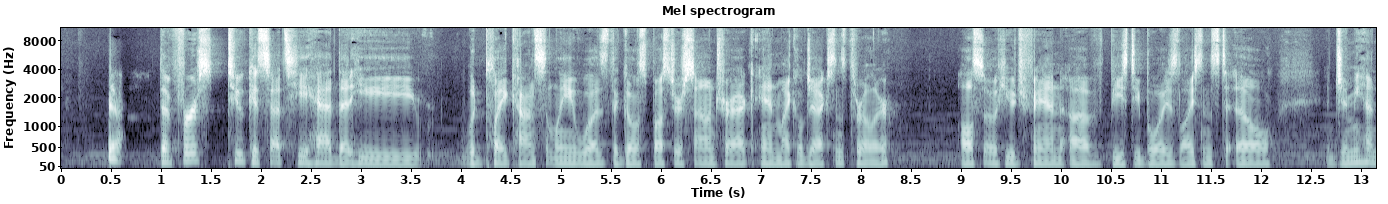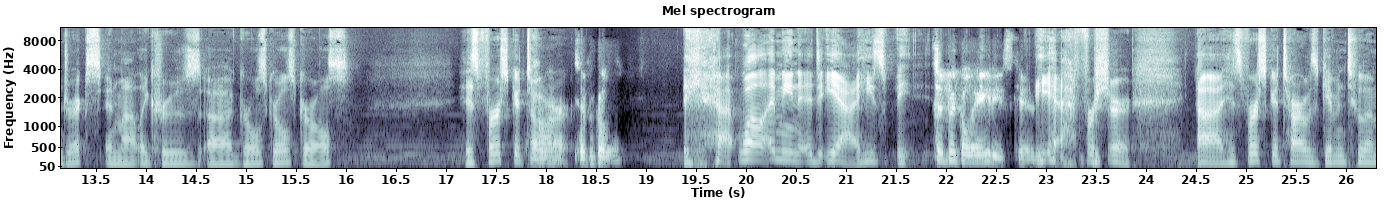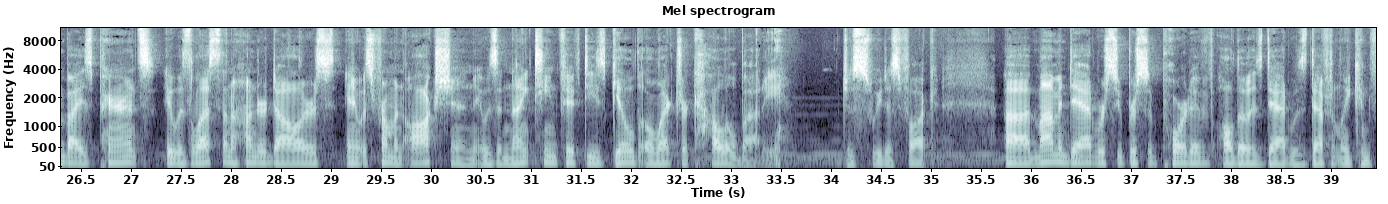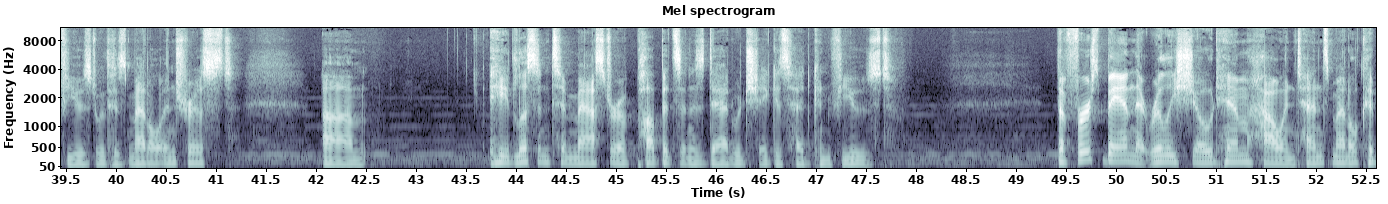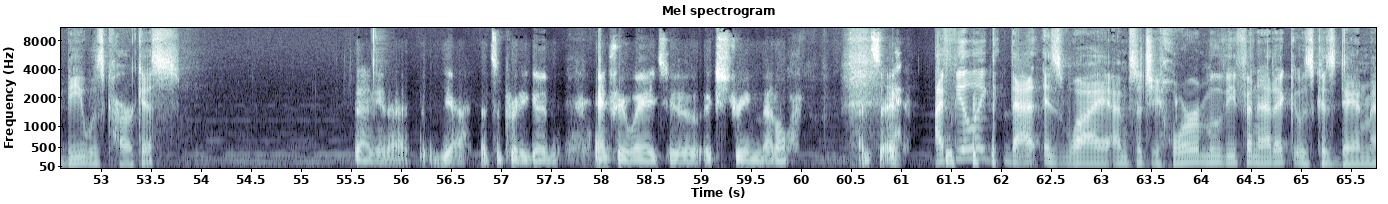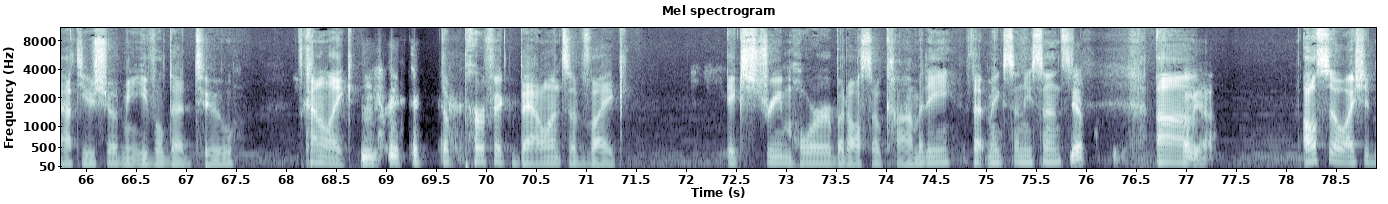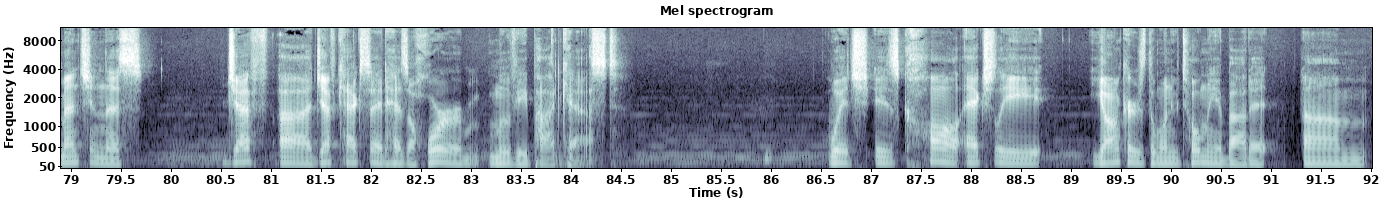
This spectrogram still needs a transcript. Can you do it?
Yeah. The first two cassettes he had that he would play constantly was the Ghostbusters soundtrack and Michael Jackson's Thriller. Also a huge fan of Beastie Boys' License to Ill and Jimi Hendrix and Motley Crue's uh, Girls, Girls, Girls. His first Oh, yeah. guitar, Typical yeah. Well, I mean, it, yeah, he's he- typical '80s kid. yeah, for sure. Uh, his first guitar was given to him by his parents. It was less than a hundred dollars, and it was from an auction. It was a 1950s Guild Electric hollow body, which is sweet as fuck. Uh, Mom and dad were super supportive, although his dad was definitely confused with his metal interest. Um, he'd listen to Master of Puppets, and his dad would shake his head confused. The first band that really showed him how intense metal could be was Carcass. I mean, that yeah, that's a pretty good entryway to extreme metal. I'd say. I feel like that is why I'm such a horror movie fanatic. It was because Dan Matthews showed me Evil Dead 2. It's kind of like the perfect balance of like extreme horror, but also comedy, if that makes any sense. Yep. Um, oh yeah. Also, I should mention this. Jeff uh, Jeff Caxide has a horror movie podcast, which is called actually Yonkers, the one who told me about it. Um,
